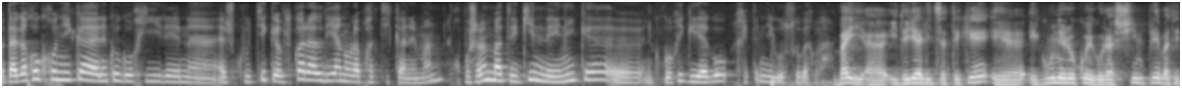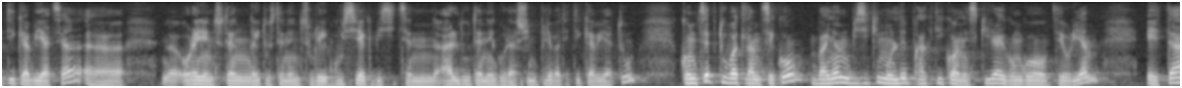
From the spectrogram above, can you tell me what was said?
Eta gako kronika eneko gorriren uh, eskutik, Euskaraldian nola praktikan eman. Proposamen batekin lehenik uh, eneko gorri gehiago jaiten diguzu berba. Bai, uh, ideia litzateke e, eguneroko egora simple batetik abiatzea. Uh, orain entzuten gaituzten entzule guziak bizitzen alduten egora simple batetik abiatu. Kontzeptu bat lantzeko, baina biziki molde praktikoan ezkira egongo teorian eta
